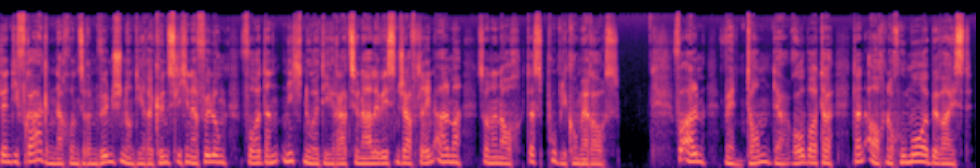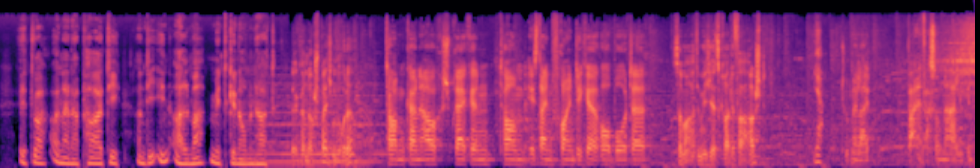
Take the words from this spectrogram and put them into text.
Denn die Fragen nach unseren Wünschen und ihrer künstlichen Erfüllung fordern nicht nur die rationale Wissenschaftlerin Alma, sondern auch das Publikum heraus. Vor allem, wenn Tom, der Roboter, dann auch noch Humor beweist, etwa an einer Party, an die ihn Alma mitgenommen hat. Er kann doch sprechen, oder? Tom kann auch sprechen. Tom ist ein freundlicher Roboter. Sag mal, hat er mich jetzt gerade verarscht? Ja. Tut mir leid. War einfach so naheliegend.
